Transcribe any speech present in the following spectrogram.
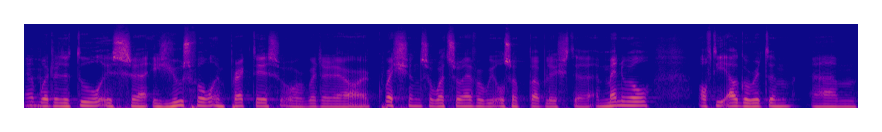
uh, Mhm. whether the tool is uh, is useful in practice or whether there are questions or whatsoever. We also published uh, a manual of the algorithm, um,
